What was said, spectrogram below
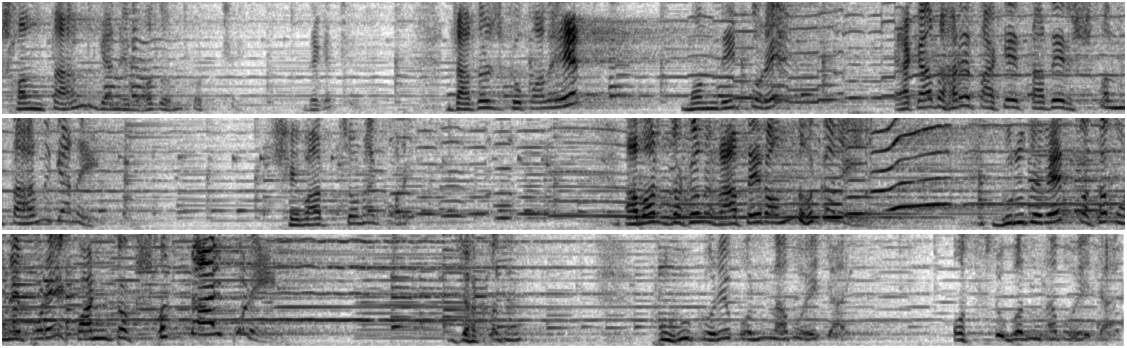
সন্তান জ্ঞানে ভজন করছে। দেখেছে? দ্বাদশ গোপালের মন্দির করে একাধারে তাকে তাদের সন্তান জ্ঞানে সেবার্চনা করে। আবার যখন রাতের অন্ধকারে গুরুদেবের কথা মনে পড়ে, কণ্টক সজ্জায় পড়ে, যখন হু হু করে বন্যা বয়ে যায় অশ্রু বন্যা বয়ে যায়,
